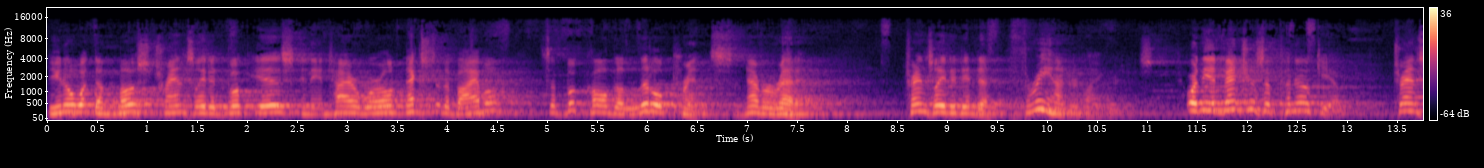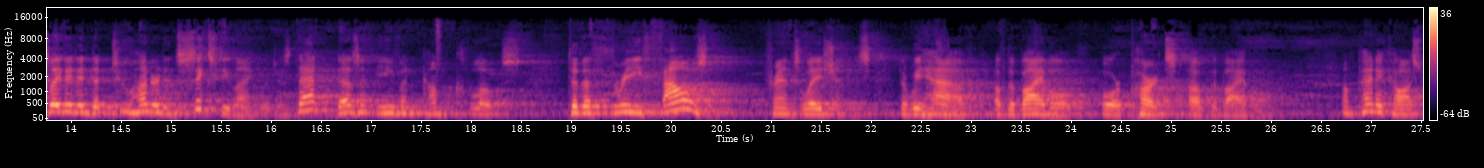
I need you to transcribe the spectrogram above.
Do you know what the most translated book is in the entire world next to the Bible? It's a book called The Little Prince. Never read it translated into 300 languages. Or The Adventures of Pinocchio, translated into 260 languages. That doesn't even come close to the 3,000 translations that we have of the Bible or parts of the Bible. On Pentecost,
